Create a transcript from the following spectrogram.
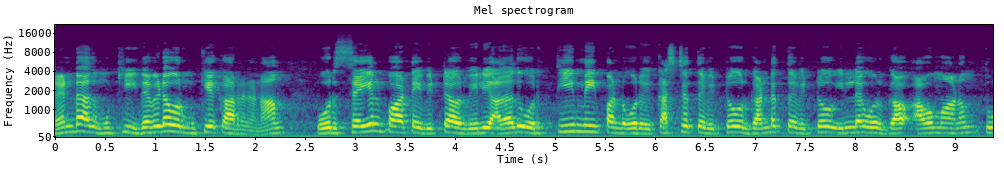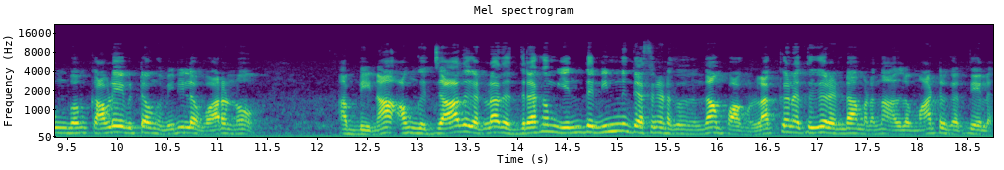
ரெண்டாவது முக்கிய இதை விட ஒரு முக்கிய காரணம் என்னென்னா ஒரு செயல்பாட்டை விட்டு அவர் வெளியே அதாவது ஒரு தீமை பண்ண ஒரு கஷ்டத்தை விட்டோ ஒரு கண்டத்தை விட்டோ இல்லை ஒரு க அவமானம் துன்பம் கவலையை விட்டு அவங்க வெளியில் வரணும். அப்படின்னா அவங்க ஜாதகத்தில் அந்த கிரகம் எந்த நின்று திசை நடக்குதுன்னு தான் பார்க்கணும். லக்கணத்துக்கு ரெண்டாம் இடம் தான் அதில் மாற்று கருத்தே இல்லை.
